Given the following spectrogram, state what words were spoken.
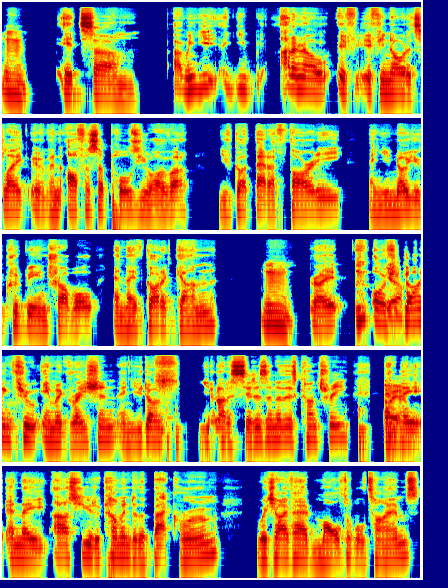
Mhm. It's um I mean, you, you, I don't know if, if you know what it's like. If an officer pulls you over, you've got that authority and you know you could be in trouble and they've got a gun, Mhm. right? or if Yeah. you're going through immigration and you don't, you're not a citizen of this country and Oh, yeah. they, and they ask you to come into the back room, which I've had multiple times.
